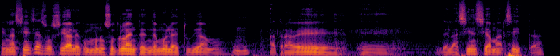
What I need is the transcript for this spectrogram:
En las ciencias sociales, como nosotros la entendemos y la estudiamos, uh -huh. a través eh, de la ciencia marxista,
